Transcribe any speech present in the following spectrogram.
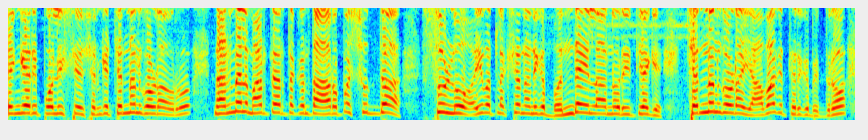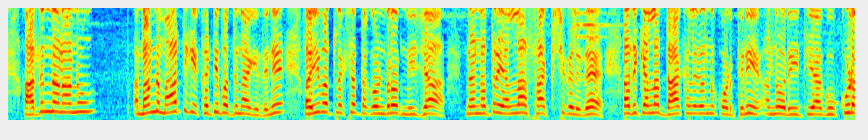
ಕೆಂಗೇರಿ ಪೊಲೀಸ್ ಸ್ಟೇಷನ್ಗೆ ಚಂದನಗೌಡ ಅವರು. ನನ್ನ ಮೇಲೆ ಮಾಡ್ತಾ ಇರ್ತಕ್ಕಂಥ ಆರೋಪ ಶುದ್ಧ ಸುಳ್ಳು. ಐವತ್ತು ಲಕ್ಷ ನನಗೆ ಬಂದೇ ಇಲ್ಲ ಅನ್ನೋ ರೀತಿಯಾಗಿ ಚಂದನಗೌಡ ಯಾವಾಗ ತಿರುಗಿಬಿದ್ರೋ ಅದನ್ನು ನಾನು ನನ್ನ ಮಾತಿಗೆ ಕಟಿಬದ್ಧನಾಗಿದ್ದೀನಿ. ಐವತ್ತು ಲಕ್ಷ ತಗೊಂಡಿರೋದು ನಿಜ. ನನ್ನ ಹತ್ರ ಎಲ್ಲ ಸಾಕ್ಷಿಗಳಿದೆ. ಅದಕ್ಕೆಲ್ಲ ದಾಖಲೆಗಳನ್ನು ಕೊಡ್ತೀನಿ ಅನ್ನೋ ರೀತಿಯಾಗೂ ಕೂಡ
